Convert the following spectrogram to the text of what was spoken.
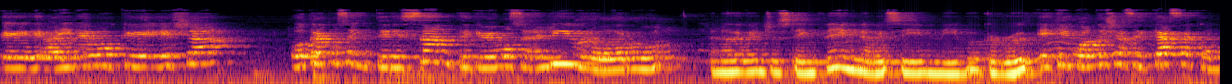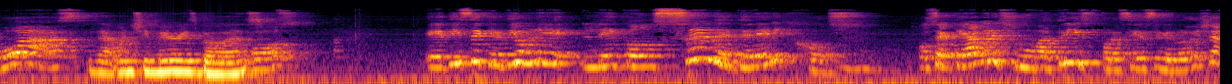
eh, ahí vemos que ella, otra cosa interesante que vemos en el libro de Ruth, Another interesting thing that we see in the book of Ruth es que cuando ella se casa con Boaz, is that when she marries Boaz, Boaz, eh, dice que Dios le, le concede tener hijos. O sea, que abre su matriz, por así decirlo. Ella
